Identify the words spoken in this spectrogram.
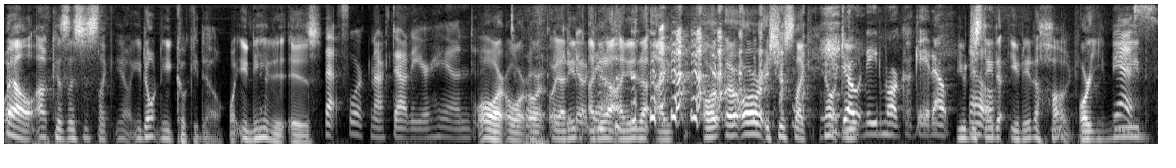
Well, uh, because it's just like you know, you don't need cookie dough. What you need is That fork knocked out of your hand. or to or or, I need I need down. I need a, I, or, or or it's just like no, you don't need more cookie dough. You just No. need a, you need a hug, or you need Yes.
